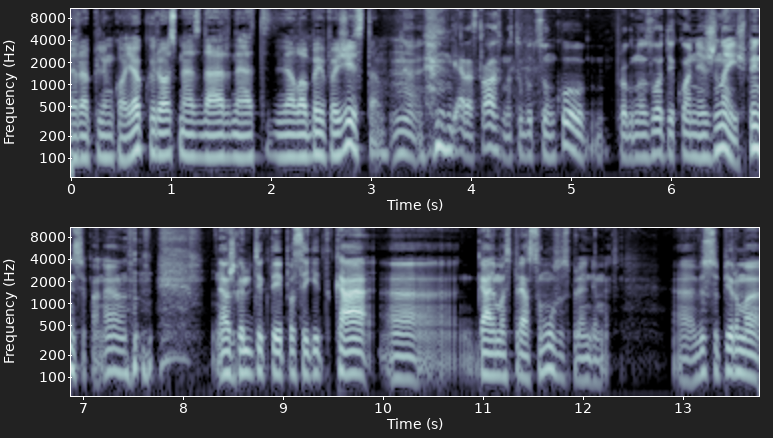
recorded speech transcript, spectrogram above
ir aplinkoje, kurios mes dar net nelabai pažįstam. Ne, geras klausimas, turbūt sunku prognozuoti, ko nežinai iš principo. Ne? Aš galiu tik tai pasakyti, ką uh, galima spręsti su mūsų sprendimais. Uh, visų pirma,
